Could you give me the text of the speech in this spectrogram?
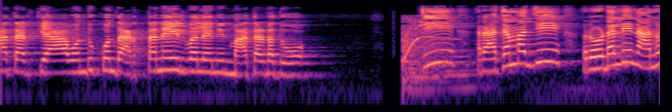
ಮಾತಾಡ್ತೀಯಾ? ಒಂದಕ್ಕೊಂದು ಅರ್ಥನೇ ಇಲ್ವಲ್ಲ ನೀನ್ ಮಾತಾಡೋದು. ರಾಜಮ್ಮಜ್ಜಿ ರೋಡಲ್ಲಿ ನಾನು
